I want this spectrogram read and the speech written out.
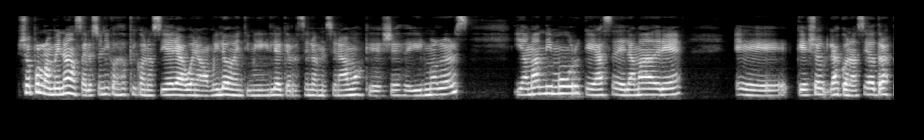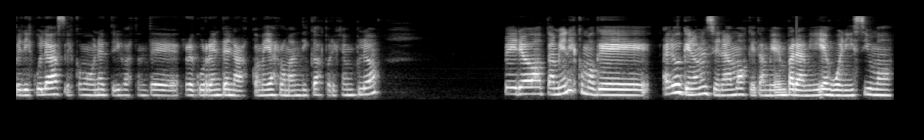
yo por lo menos a los únicos dos que conocía era, bueno, Milo Ventimiglia, que recién lo mencionamos, que es de Gilmore Girls, y a Mandy Moore, que hace de la madre, eh, que yo la conocía de otras películas, es como una actriz bastante recurrente en las comedias románticas, por ejemplo. Pero también es como que algo que no mencionamos, que también para mí es buenísimo,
